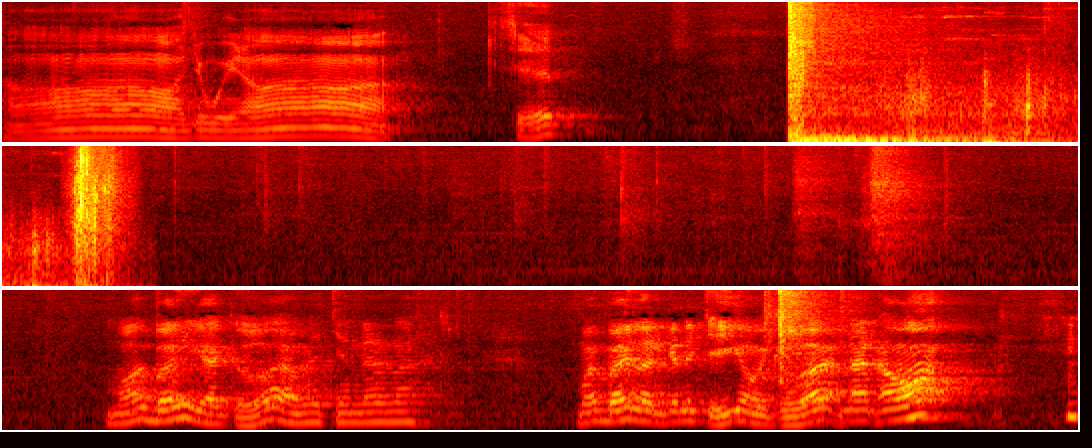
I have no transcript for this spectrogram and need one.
Đó chú Quy đó. Xếp. Mới bế đi ra cửa rồi cho nên nó Mới bế lên cái nó chỉ ra ngoài cửa nó ó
